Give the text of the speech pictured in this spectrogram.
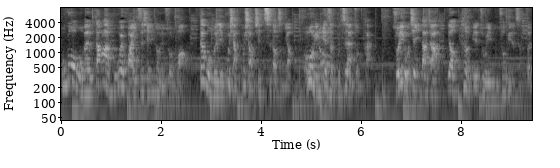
不过我们当然不会怀疑这些运动员说的话，但我们也不想不小心吃到禁药，过敏变成不自然状态。所以我建议大家要特别注意补充品的成分，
